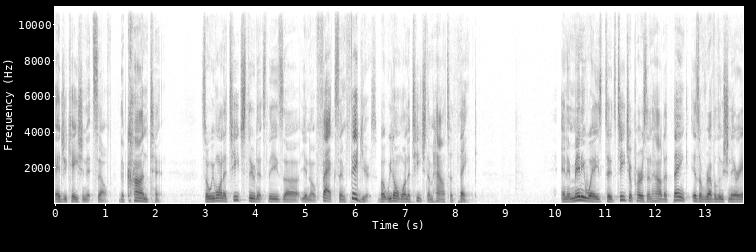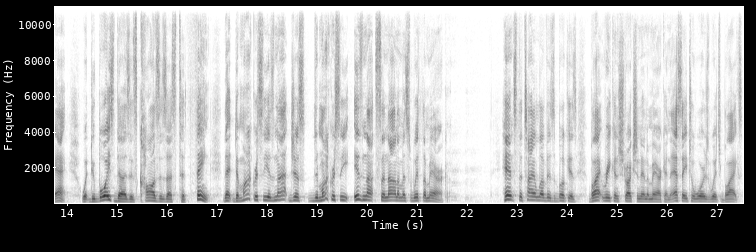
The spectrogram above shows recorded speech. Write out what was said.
education itself, the content. So we want to teach students these, uh, you know, facts and figures, but we don't want to teach them how to think. And in many ways, to teach a person how to think is a revolutionary act. What Du Bois does is causes us to think that democracy is not just, democracy is not synonymous with America. Hence, the title of his book is Black Reconstruction in America, an essay towards which blacks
